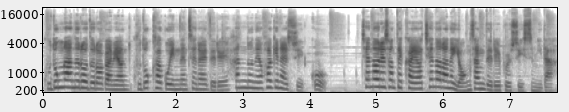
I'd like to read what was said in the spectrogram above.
구독란으로 들어가면 구독하고 있는 채널들을 한눈에 확인할 수 있고 채널을 선택하여 채널 안의 영상들을 볼 수 있습니다.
